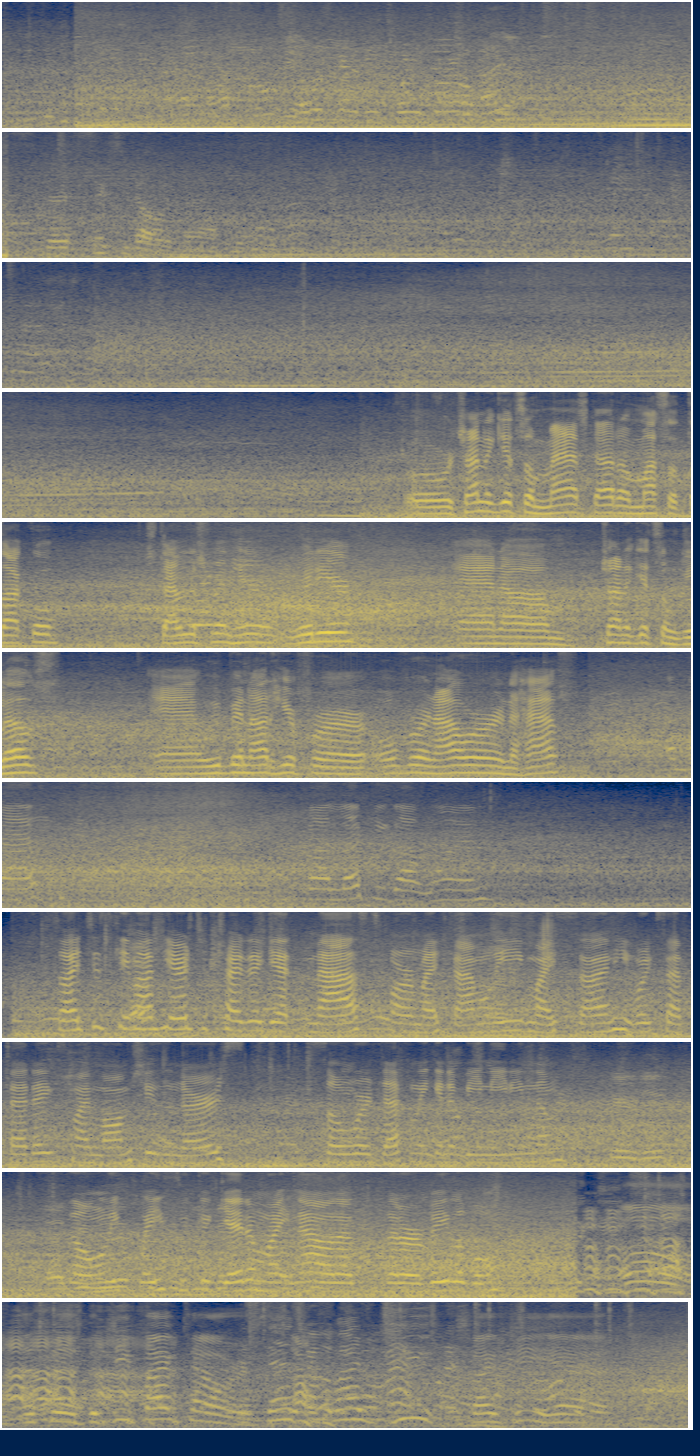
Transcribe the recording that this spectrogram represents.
They're sixty dollars now. So we're trying to get some masks out of Masataco establishment here, Whittier, and um, trying to get some gloves. And we've been out here for over an hour and a half. a mask. Got lucky, got one. So I just came out here to try to get masks for my family. My son, he works at FedEx. My mom, she's a nurse. So we're definitely going to be needing them. Uh, the only place we could get them right now that, that are available. Oh, this is the G5 tower. Stands for 5G. 5G, yeah.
